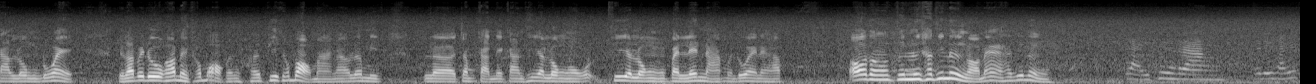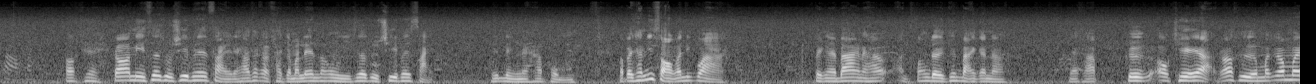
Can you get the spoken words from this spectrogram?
การลงด้วย เดี๋ยวเราไปดูครับเห็นเขาบอกกันเฮ้ยพี่เขาบอกมานะเรื่องมี จำกัดในการที่จะลงที่จะลงไปเล่นน้ำกันด้วยนะครับอ๋อตรงที่นี่ชั้นที่หนึ่งเหรอแม่ชั้นที่หนึ่งไหลคืนรังไปดูชั้นที่สองปะโอเค ก็มีเสื้อชูชีพให้ใส่นะครับ ถ้าเกิดใครจะมาเล่นต้องมีเสื้อชูชีพให้ใส่นิดหนึ่งนะครับ ผมเราไปชั้นที่สองกันดีกว่า เป็นไงบ้างนะครับอาจจะต้องเดินขึ้นไปกันนะนะครับ คือโอเคอะก็คือมันก็ไม่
